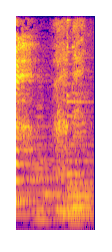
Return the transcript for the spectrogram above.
shine.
